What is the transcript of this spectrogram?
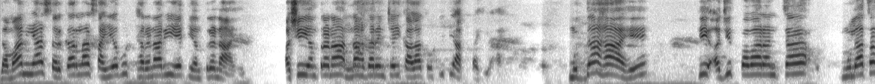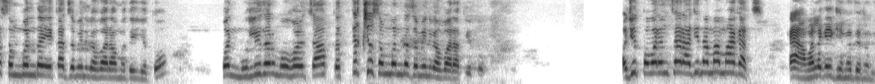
दमानिया सरकारला साह्यभूत ठरणारी एक यंत्रणा आहे. अशी यंत्रणा अण्णा हजारेंच्याही काळात होती ती आत्ताही आहे. मुद्दा हा आहे की अजित पवारांचा मुलाचा संबंध एका जमीन व्यवहारामध्ये येतो पण मुरलीधर मोहोळचा प्रत्यक्ष संबंध जमीन व्यवहारात येतो. अजित पवारांचा राजीनामा मागाच. काय आम्हाला काही घेणं देणं नाही.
